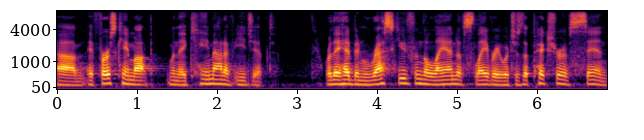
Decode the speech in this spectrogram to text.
um, it first came up, when they came out of Egypt, where they had been rescued from the land of slavery, which is a picture of sin.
